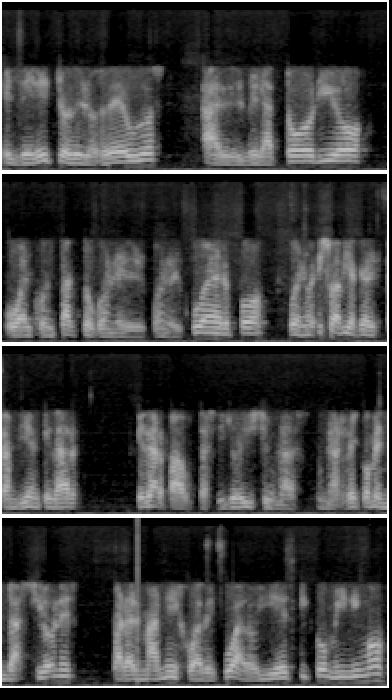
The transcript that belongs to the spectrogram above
el derecho de los deudos al velatorio o al contacto con el con el cuerpo. Bueno, eso había que también que dar, que dar pautas y yo hice unas unas recomendaciones para el manejo adecuado y ético mínimo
